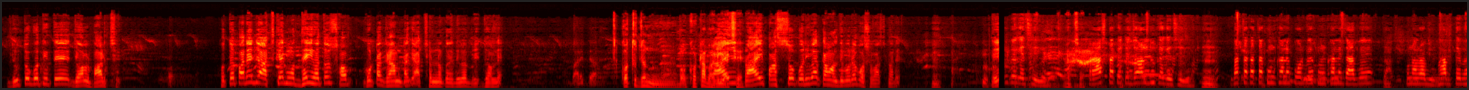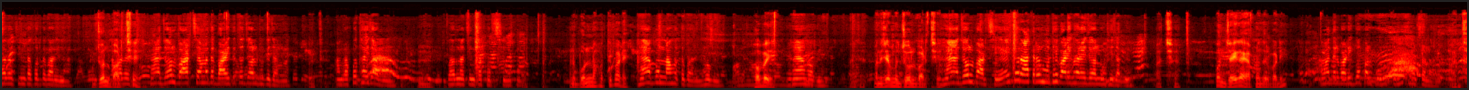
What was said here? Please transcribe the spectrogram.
দ্রুত গতিতে জল বাড়ছে। হতে পারে যে আজকের মধ্যেই হয়তো সব গোটা গ্রামটাকে আচ্ছন্ন করে দেবে জলে। কতজন কটা বাড়ি প্রায় আছে? প্রায় পাঁচশো পরিবার কামালদিপুরে বসবাস করে। গেছে। আচ্ছা। রাস্তা কেটে জল ঢুকে গেছে। বাচ্চা কাচ্চা কোনখানে পড়বে কোনখানে যাবে কোন আমরা ভাবতে ভাবে চিন্তা করতে পারি না। জল বাড়ছে? হ্যাঁ জল বাড়ছে আমাদের বাড়িতে তো জল ঢুকে যাবে। আমরা কোথায় যাব? ভাবনা চিন্তা করছি এখন। মানে বন্যা হতে পারে? হ্যাঁ বন্যা হতে পারে হবে। হবে? হ্যাঁ হবে। আচ্ছা মানে যেমন জল বাড়ছে। হ্যাঁ জল বাড়ছে। এই তো রাতের মধ্যে বাড়ি ঘরে জল উঠে যাবে। আচ্ছা। কোন জায়গায় আপনাদের বাড়ি? আমাদের বাড়ি গোপালপুর আচ্ছা।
